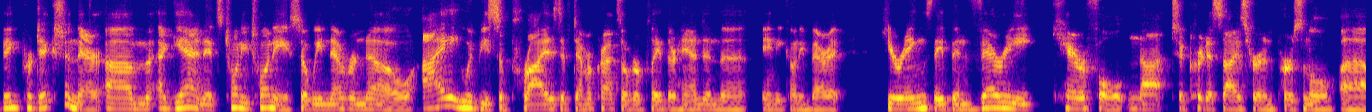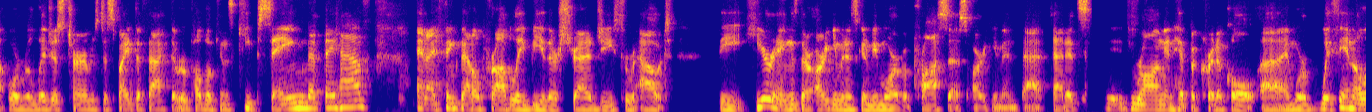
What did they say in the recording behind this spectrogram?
Big prediction there. Um, again, it's 2020, so we never know. I would be surprised if Democrats overplayed their hand in the Amy Coney Barrett hearings. They've been very careful not to criticize her in personal uh, or religious terms, despite the fact that Republicans keep saying that they have. And I think that'll probably be their strategy throughout the hearings. Their argument is going to be more of a process argument that that it's it's wrong and hypocritical, uh, and we're within a,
